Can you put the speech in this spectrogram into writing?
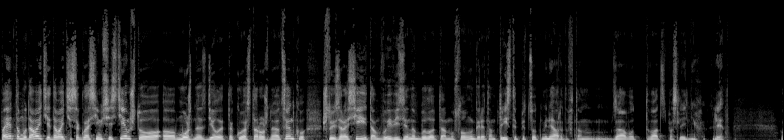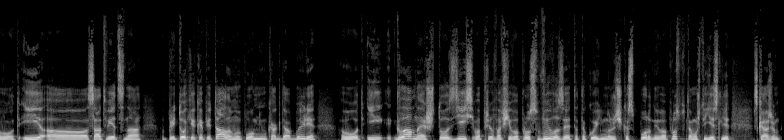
Поэтому давайте, давайте согласимся с тем, что э, можно сделать такую осторожную оценку, что из России там вывезено было, там, условно говоря, там 300-500 миллиардов там, за вот 20 последних лет. Вот. И, э, соответственно, притоки капитала мы помним, когда были. Вот. И главное, что здесь вообще вопрос вывоза – это такой немножечко спорный вопрос, потому что если, скажем,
